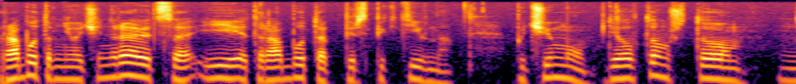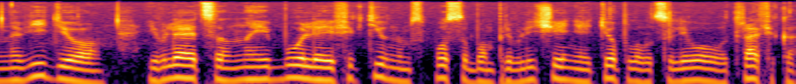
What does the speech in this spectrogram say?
Работа мне очень нравится и эта работа перспективна. Почему? Дело в том, что видео является наиболее эффективным способом привлечения теплого целевого трафика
